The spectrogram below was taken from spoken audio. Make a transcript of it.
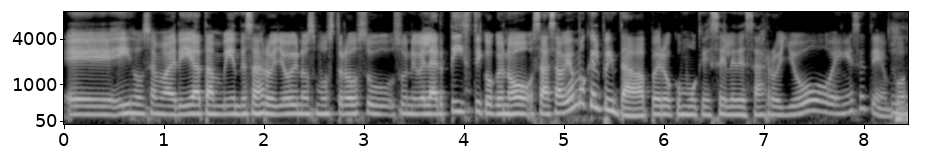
Eh, y José María también desarrolló y nos mostró su, su nivel artístico, que no, o sea, sabíamos que él pintaba, pero como que se le desarrolló en ese tiempo.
